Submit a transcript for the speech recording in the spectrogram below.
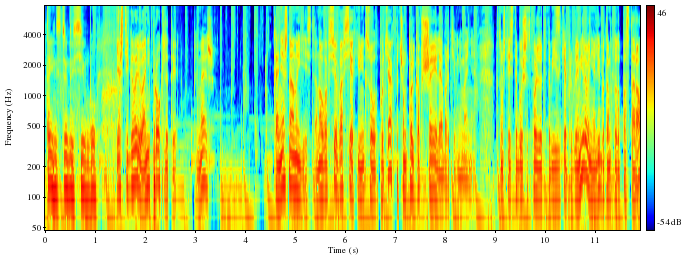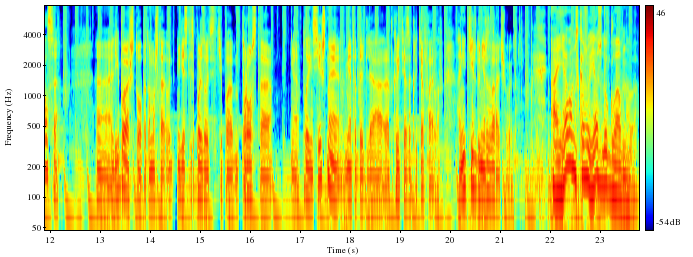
таинственный символ. Я же тебе говорю, они проклятые. Понимаешь? Конечно, оно есть. Оно во, все, во всех юниксовых путях, причем только в шейле, обрати внимание. Потому что если ты будешь использовать это в языке программирования, либо там кто-то постарался, э, либо что? Потому что если использовать типа просто э, plain методы для открытия-закрытия файлов, они тильду не разворачивают. А я вам скажу, я жду главного.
